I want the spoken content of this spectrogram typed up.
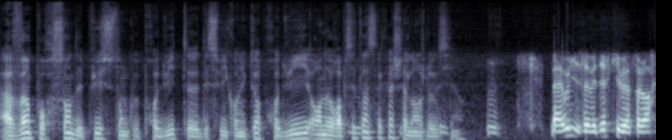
à 20% des puces donc, produites, euh, des semi-conducteurs produits en Europe. C'est un sacré challenge là aussi. Hein. Bah oui, ça veut dire qu'il va falloir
